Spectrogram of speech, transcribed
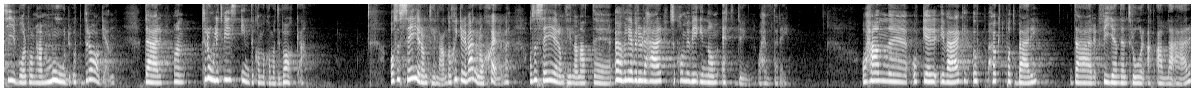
Tibor på de här morduppdragen där man troligtvis inte kommer komma tillbaka. Och så säger de till honom, de skickar iväg honom själv, och så säger de till honom att eh, överlever du det här så kommer vi inom ett dygn och hämtar dig. Och han eh, åker iväg upp högt på ett berg där fienden tror att alla är.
